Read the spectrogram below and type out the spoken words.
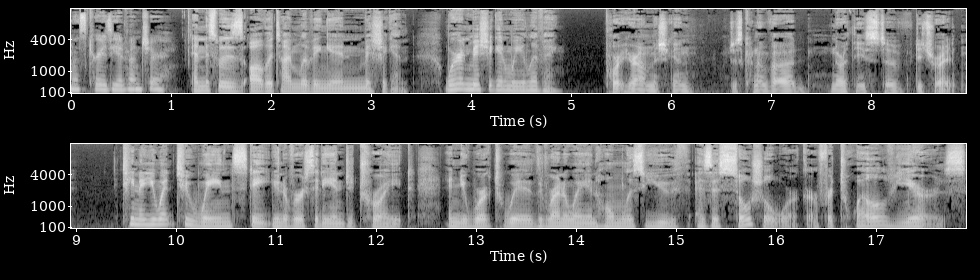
this crazy adventure. And this was all the time living in Michigan. Where in Michigan were you living? Port Huron, Michigan, just kind of uh, northeast of Detroit. Tina, you went to Wayne State University in Detroit and you worked with runaway and homeless youth as a social worker for 12 years.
